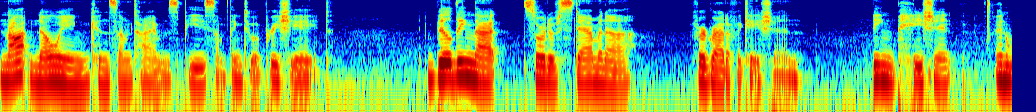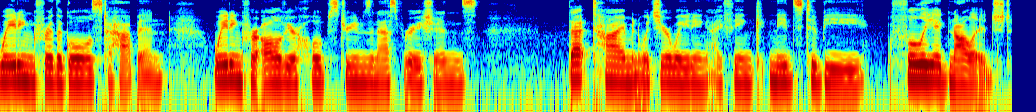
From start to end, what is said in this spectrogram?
not knowing can sometimes be something to appreciate. Building that sort of stamina for gratification being patient and waiting for the goals to happen, waiting for all of your hopes, dreams, and aspirations. That time in which you're waiting, I think, needs to be fully acknowledged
